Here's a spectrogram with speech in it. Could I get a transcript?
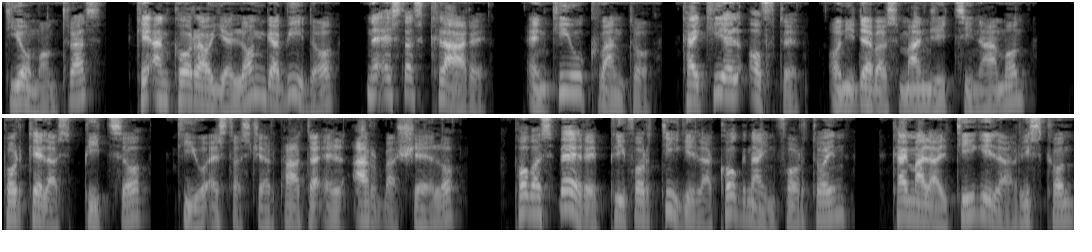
Tio montras che ancora oie longa vido ne estas clare en kiu quanto cae kiel ofte oni devas mangi cinnamon porce las pizzo, kiu estas cerpata el arba scelo, povas vere pli fortigi la cognain fortoin cae malaltigi la riscon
